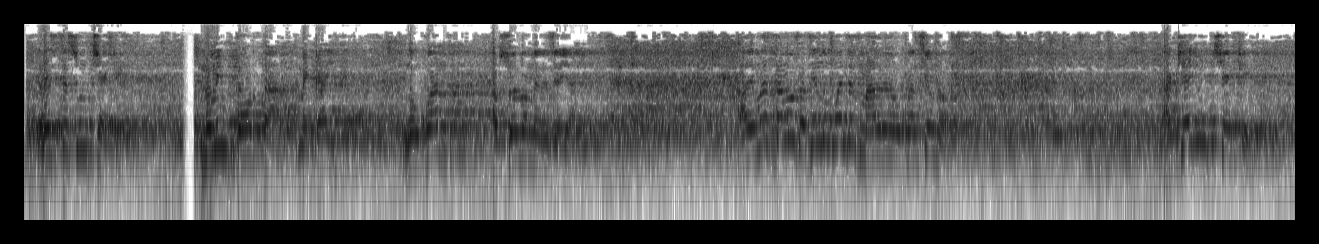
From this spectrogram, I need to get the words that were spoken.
Este es un cheque. No me importa, me cae. Don Juan, absuélvame desde allá. Además estamos haciendo un buen desmadre, don Juan, ¿sí o no? Aquí hay un cheque.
